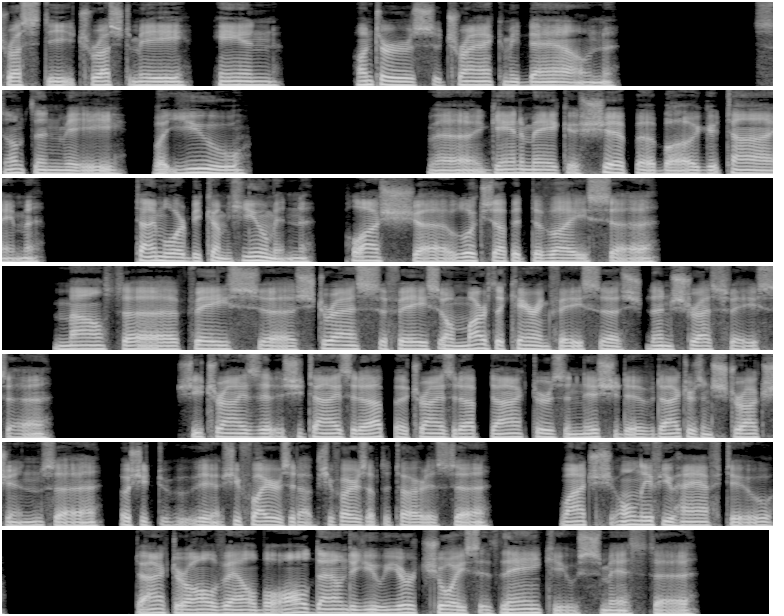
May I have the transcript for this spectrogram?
trusty, trust me, hand, hunters track me down, something me, but you, uh, gonna make a ship a bug time. Time Lord become human. Plush uh, looks up at device. Uh, mouth, uh, face, uh, stress face. Oh, Martha caring face, uh, sh- then stress face. Uh, she tries it. She ties it up. Uh, tries it up. Doctor's initiative. Doctor's instructions. Uh, oh, she yeah. She fires it up. She fires up the TARDIS. Uh, watch only if you have to. Doctor, all available, all down to you, your choice. Thank you, Smith. Uh,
